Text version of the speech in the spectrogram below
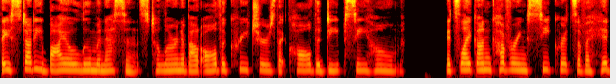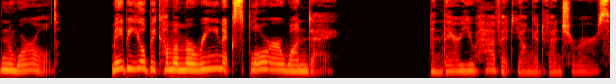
They study bioluminescence to learn about all the creatures that call the deep sea home. It's like uncovering secrets of a hidden world. Maybe you'll become a marine explorer one day. And there you have it, young adventurers,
